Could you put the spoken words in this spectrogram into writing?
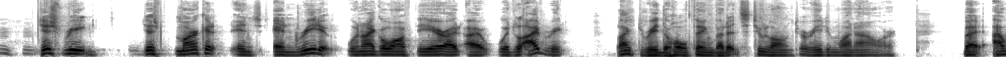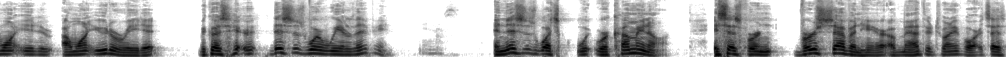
Mhm. Just read, just mark it and, and read it when I go off the air. I, I would I'd read, like to read the whole thing, but it's too long to read in one hour. But I want you to I want you to read it because here, this is where we are living. And this is what's w- we're coming on. It says for verse 7 here of Matthew 24, it says,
